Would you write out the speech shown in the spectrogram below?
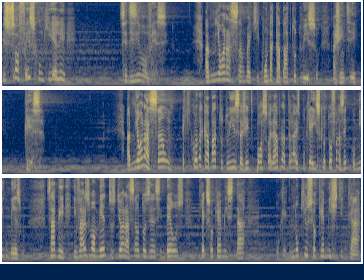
isso só fez com que ele se desenvolvesse. A minha oração é que quando acabar tudo isso, a gente cresça. A minha oração é que quando acabar tudo isso, a gente possa olhar para trás, porque é isso que eu estou fazendo comigo mesmo. Sabe, em vários momentos de oração, eu estou dizendo assim: Deus, o que é que o Senhor quer me ensinar? no que o Senhor quer me esticar?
